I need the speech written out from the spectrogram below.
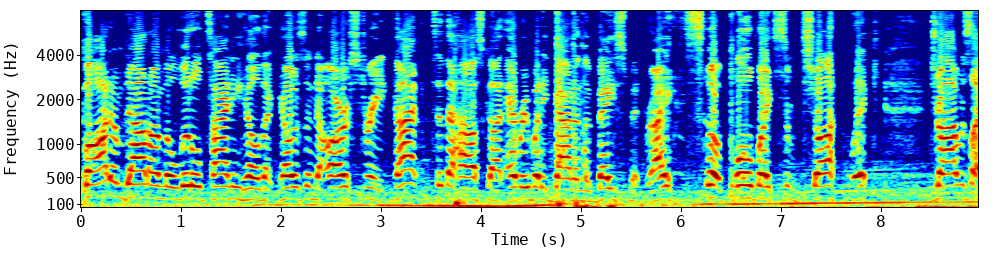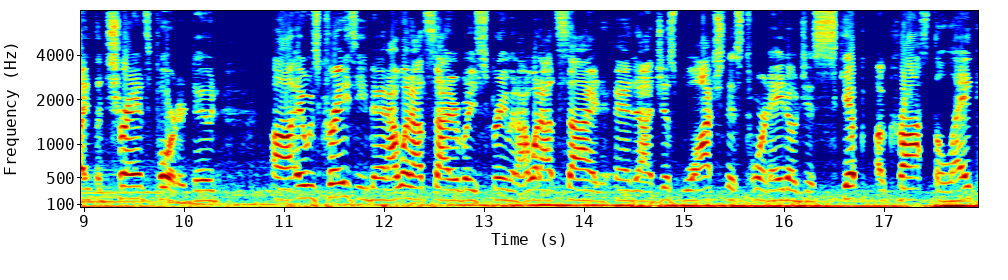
bottomed out on the little tiny hill that goes into our street, got to the house, got everybody down in the basement, right? So pulled like some John Wick drive was like the transporter, dude. Uh, it was crazy, man. I went outside, everybody screaming. I went outside and uh, just watched this tornado just skip across the lake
